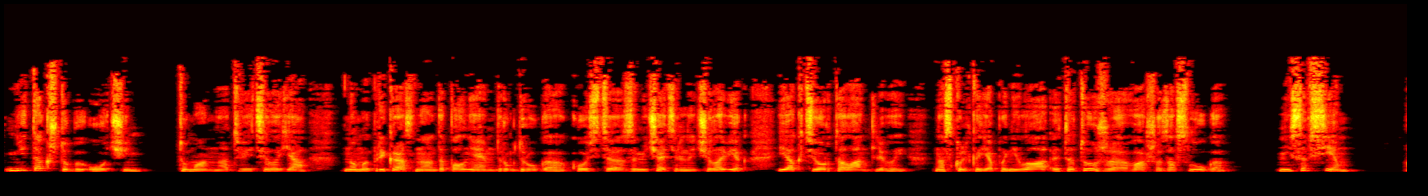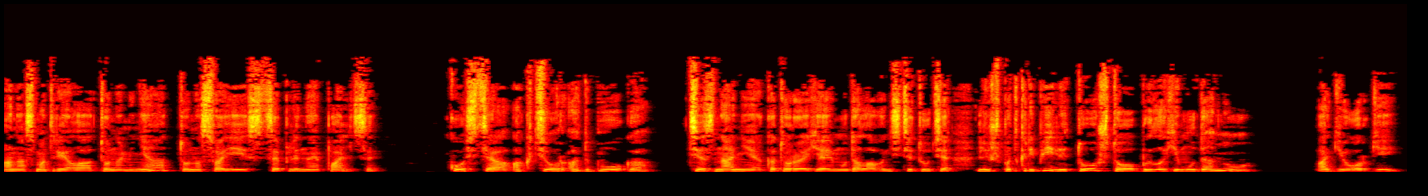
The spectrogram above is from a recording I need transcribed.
«Не так, чтобы очень. – туманно ответила я. «Но мы прекрасно дополняем друг друга. Костя – замечательный человек и актер талантливый. Насколько я поняла, это тоже ваша заслуга». «Не совсем». Она смотрела то на меня, то на свои сцепленные пальцы. «Костя – актер от Бога. Те знания, которые я ему дала в институте, лишь подкрепили то, что было ему дано. А Георгий?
